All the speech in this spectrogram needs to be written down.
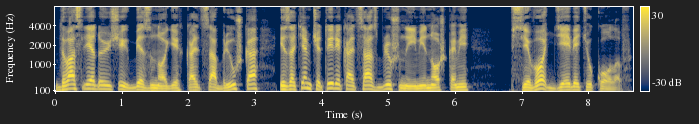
два следующих безногих кольца брюшка и затем четыре кольца с брюшными ножками. Всего девять уколов.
